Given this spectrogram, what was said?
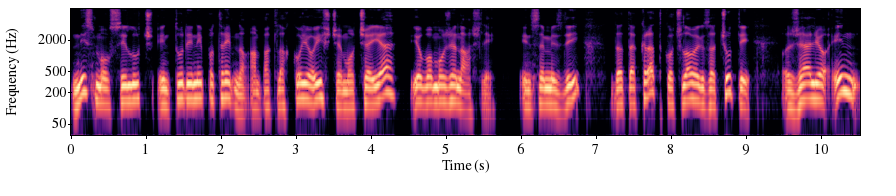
Nismo vsi luč in tudi ni potrebno, ampak lahko jo iščemo, če je, jo bomo že našli. In se mi zdi, da takrat, ko človek začuti željo in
